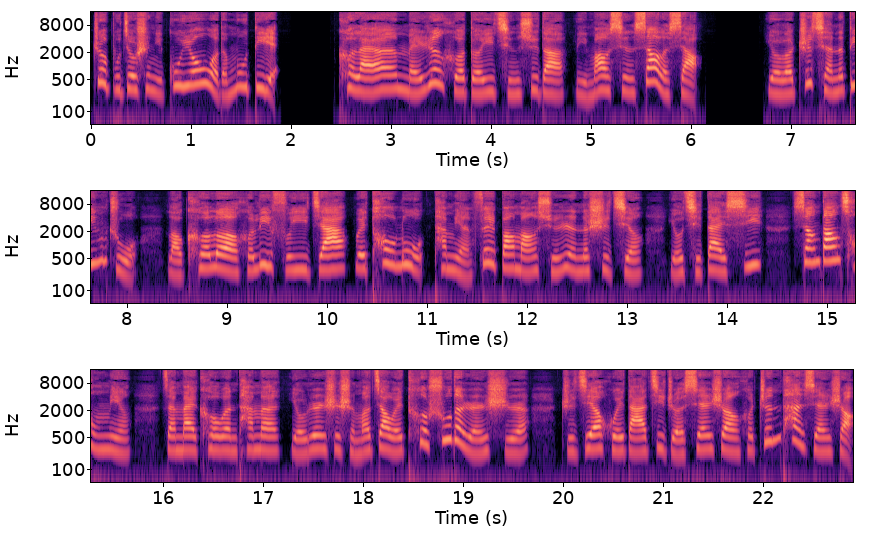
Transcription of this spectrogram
这不就是你雇佣我的目的？”克莱恩没任何得意情绪的礼貌性笑了笑。有了之前的叮嘱。老科勒和利弗一家为透露他免费帮忙寻人的事情，尤其黛西相当聪明。在麦克问他们有认识什么较为特殊的人时，直接回答记者先生和侦探先生。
